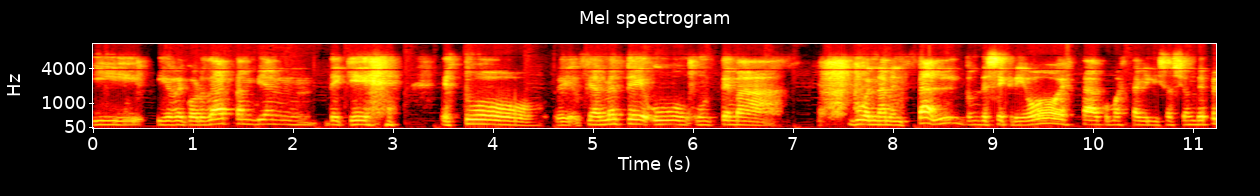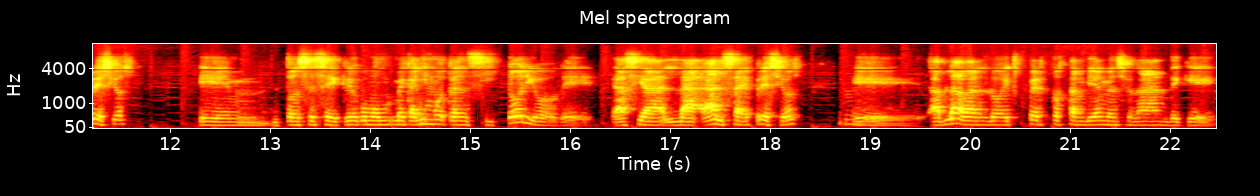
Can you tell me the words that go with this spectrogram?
Y, recordar también de que estuvo, eh, finalmente hubo un tema gubernamental donde se creó esta como estabilización de precios. Eh, entonces se creó como un mecanismo transitorio de, hacia la alza de precios, eh, hablaban los expertos también, mencionaban de que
